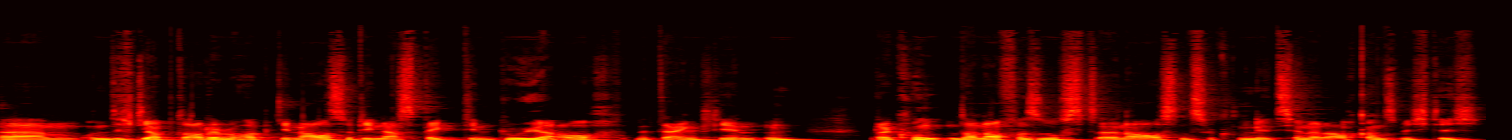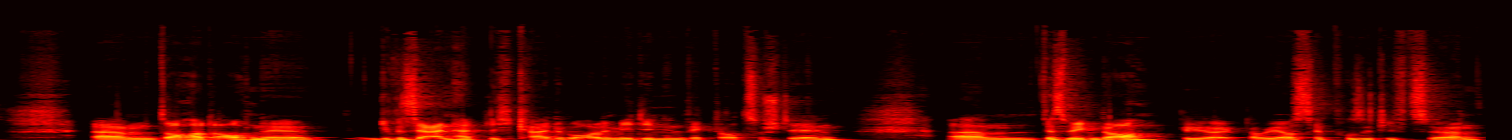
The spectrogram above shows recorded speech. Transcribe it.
Ähm, und ich glaube, darüber hat genauso den Aspekt, den du ja auch mit deinen Klienten oder Kunden dann auch versuchst, äh, nach außen zu kommunizieren, halt auch ganz wichtig. Ähm, da hat auch eine gewisse Einheitlichkeit über alle Medien hinweg darzustellen. Ähm, deswegen da, glaube ich, auch sehr positiv zu hören,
